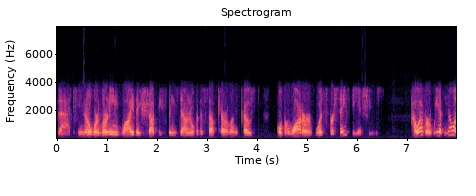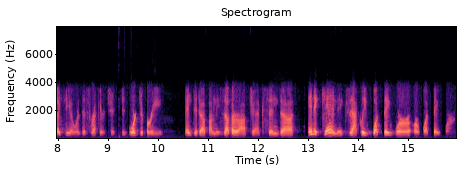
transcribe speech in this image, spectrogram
that. You know, we're learning why they shot these things down over the South Carolina coast over water was for safety issues. However, we have no idea where this wreckage or debris ended up on these other objects, and uh, and again, exactly what they were or what they weren't.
